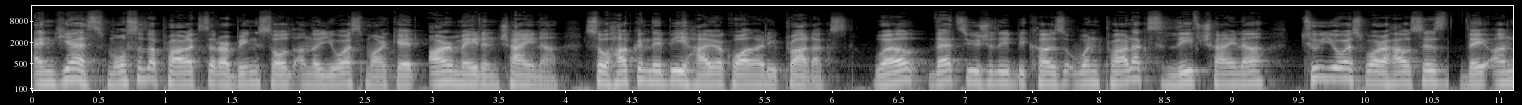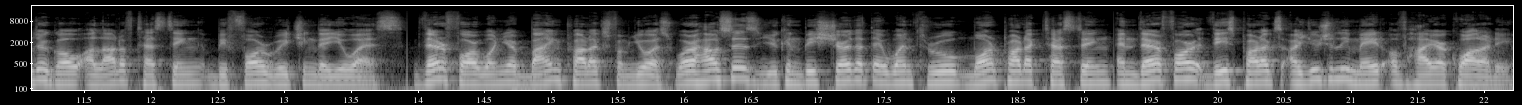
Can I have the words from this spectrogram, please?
And yes, most of the products that are being sold on the US market are made in China. So how can they be higher quality products? Well, that's usually because when products leave China to US warehouses, they undergo a lot of testing before reaching the US. Therefore, when you're buying products from US warehouses, you can be sure that they went through more product testing and therefore these products are usually made of higher quality.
